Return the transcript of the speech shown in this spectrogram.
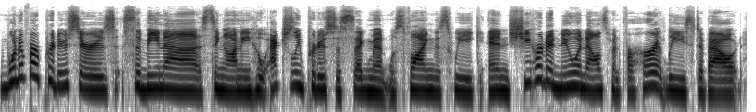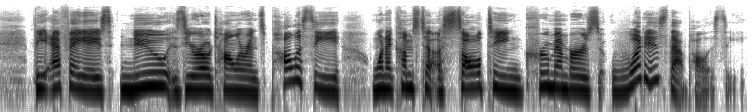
One of our producers, Sabina Singhani, who actually produced this segment, was flying this week, and she heard a new announcement for her, at least, about the FAA's new zero tolerance policy when it comes to assaulting crew members. What is that policy?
